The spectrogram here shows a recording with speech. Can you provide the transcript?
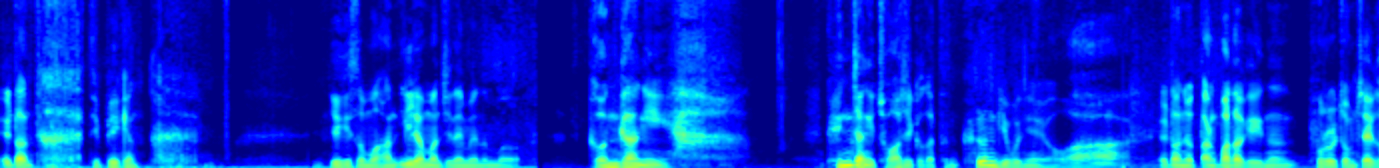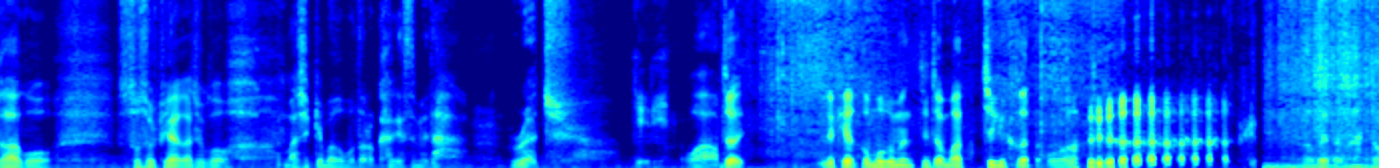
일단 크, 뒷배경 크. 여기서 뭐 한 1년만 지내면은 뭐 건강이 굉장히 좋아질 것 같은 그런 기분이에요. 와. 일단 요 땅바닥에 있는 풀을 좀 제거하고 수술 피해가지고 맛있게 먹어보도록 하겠습니다. 렛츠 기린. 와. 진짜 이렇게 해갖고 먹으면 진짜 맛 지길 것 같다. 와. 밥에다가 또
